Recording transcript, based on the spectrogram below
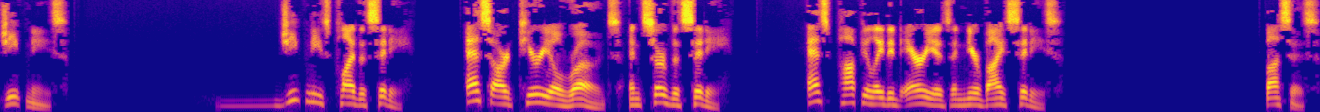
Jeepneys Jeepneys ply the city's arterial roads, and serve the city's populated areas and nearby cities. Buses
